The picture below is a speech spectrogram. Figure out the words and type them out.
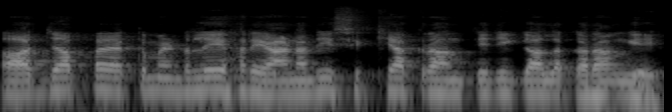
ਅੱਜ ਆਪਾਂ ਇੱਕ ਮਿੰਟ ਲਈ ਹਰਿਆਣਾ ਦੀ ਸਿੱਖਿਆ ਕ੍ਰਾਂਤੀ ਦੀ ਗੱਲ ਕਰਾਂਗੇ।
